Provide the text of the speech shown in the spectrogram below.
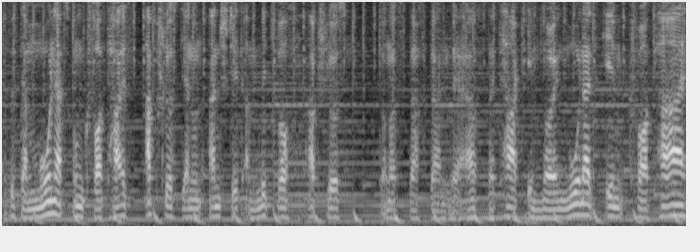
Es ist der Monats- und Quartalsabschluss, der nun ansteht am Mittwoch. Donnerstag dann der erste Tag im neuen Monat, im Quartal.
